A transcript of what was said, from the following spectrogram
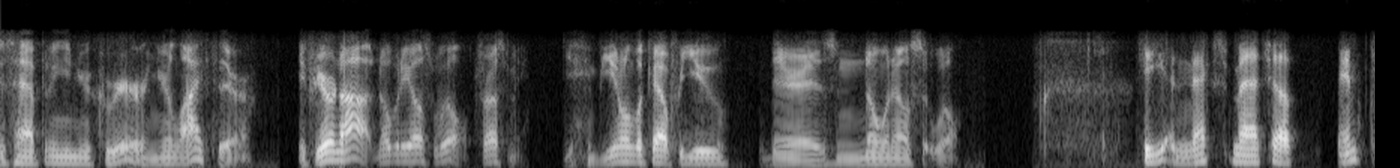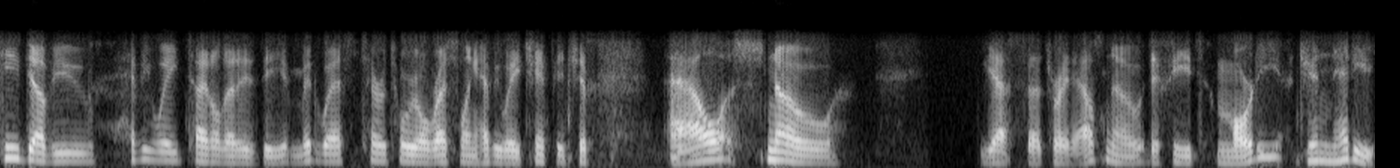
is happening in your career and your life there. If you're not, nobody else will. Trust me. If you don't look out for you, there is no one else that will. The next matchup, MTW heavyweight title, that is the Midwest Territorial Wrestling Heavyweight Championship. Al Snow, yes, that's right. Al Snow defeats Marty Jannetty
